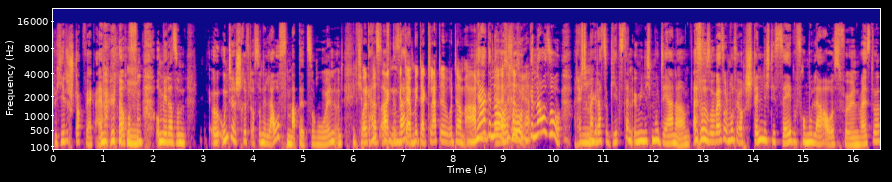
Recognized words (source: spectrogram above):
durch jedes Stockwerk einmal gelaufen, mhm. um mir da so ein äh, Unterschrift auf so eine Laufmappe zu holen. Und ich, ich wollte gerade sagen, gesagt, mit der, mit der Klatte unterm Arm. Ja, genau, so, ja. genau so. Und da habe ich mhm. immer gedacht, so geht's dann irgendwie nicht moderner. Also so, weißt du, du musst ja auch ständig dieselbe Formular ausfüllen, weißt du?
